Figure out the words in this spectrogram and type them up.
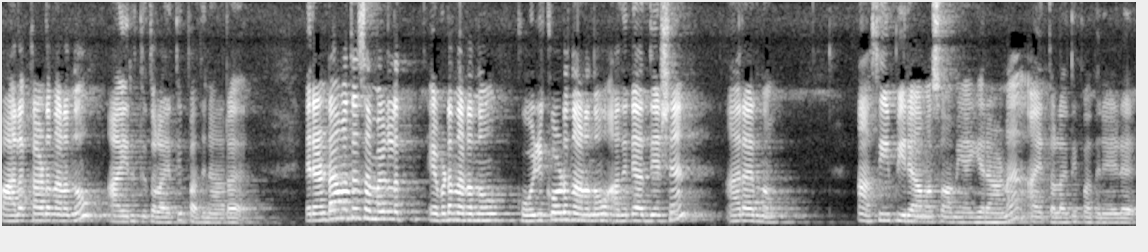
പാലക്കാട് നടന്നു. ആയിരത്തി തൊള്ളായിരത്തി പതിനാറ്. രണ്ടാമത്തെ സമ്മേളനം എവിടെ നടന്നു? കോഴിക്കോട് നടന്നു. അതിന്റെ അധ്യക്ഷൻ ആരായിരുന്നു? ആ സി പി രാമസ്വാമി അയ്യരാണ്. ആയിരത്തി തൊള്ളായിരത്തി പതിനേഴ്.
